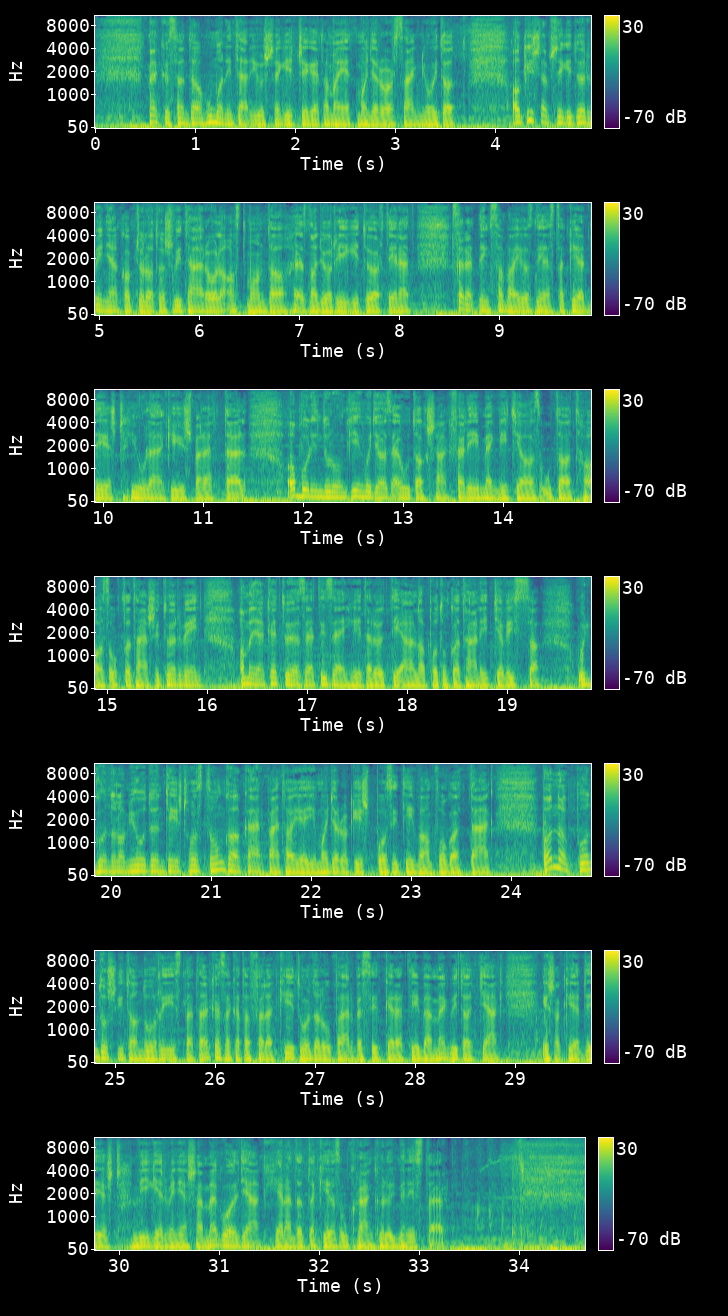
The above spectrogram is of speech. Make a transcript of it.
Megköszönte a humanitárius segítséget, amelyet Magyarország nyújtott. A kisebbségi törvényen kapcsolatos vitáról azt mondta, ez nagyon régi történet. Szeretnénk szabályozni ezt a kérdést jó lelkiismerettel. Abból indulunk ki, hogy az EU tagság felé megnyitja az utat az oktatási törvény, amely a 2017 előtti állapotokat állítja vissza. Úgy gondolom jó döntést hoztunk, a kárpátaljai magyarok is pozitívan fogadták. Vannak pontosítandó részletek, ezeket a felek kétoldalú párbeszéd keretében megvitatják, és a kérdést végérvényesen megoldják, jelentette ki az ukrán külügyminiszter.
